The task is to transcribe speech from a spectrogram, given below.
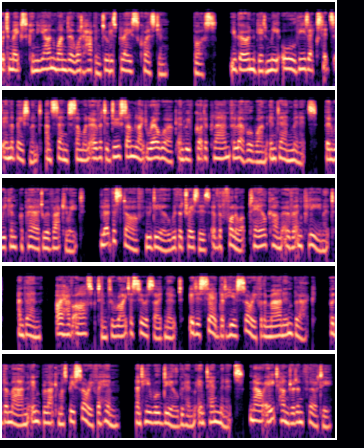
which makes Kinyan wonder what happened to his place question. Boss, you go and get me all these exits in the basement and send someone over to do some light rail work and we've got a plan for level 1 in 10 minutes. Then we can prepare to evacuate. Let the staff who deal with the traces of the follow-up tail come over and clean it, and then, I have asked him to write a suicide note. It is said that he is sorry for the man in black, but the man in black must be sorry for him, and he will deal with him in 10 minutes. Now 830,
